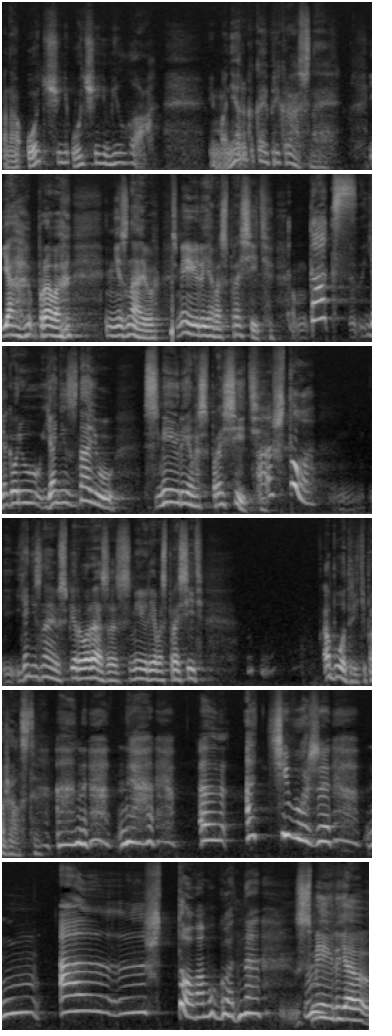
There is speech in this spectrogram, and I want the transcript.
Она очень-очень мила. И манера какая прекрасная. Я, право, не знаю, смею ли я вас спросить. Как? Я говорю, я не знаю, смею ли я вас спросить. А что? Я не знаю, с первого раза смею ли я вас спросить. Ободрите, пожалуйста. А чего же? А что вам угодно? Смею ли я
